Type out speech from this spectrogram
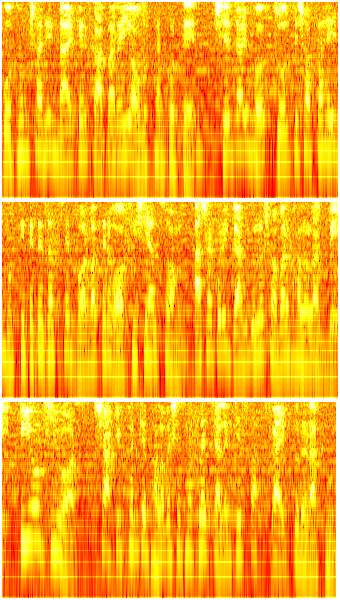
প্রথম সারির নায়কের কাতারেই অবস্থান করতেন। সে যাই হোক, চলতি সপ্তাহেই মুক্তি পেতে যাচ্ছে বরবাতের অফিসিয়াল সং আশা করি গানগুলো সবার ভালো লাগবে। প্রিয় ভিউয়ার্স শাকিব খানকে ভালোবেসে থাকলে চ্যানেলটি সাবস্ক্রাইব করে রাখুন।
